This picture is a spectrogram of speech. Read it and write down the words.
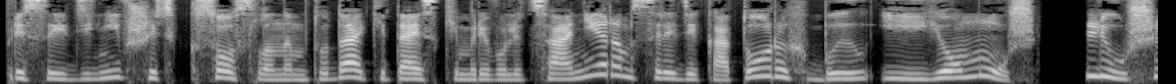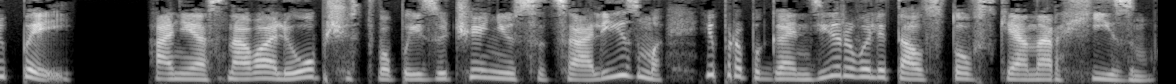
присоединившись к сосланным туда китайским революционерам, среди которых был и ее муж, Лю Шипэй, они основали общество по изучению социализма и пропагандировали толстовский анархизм.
